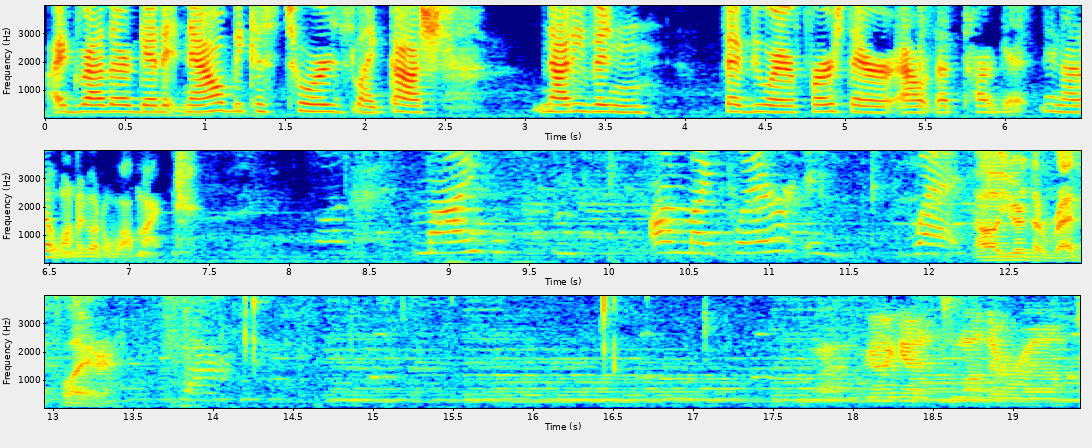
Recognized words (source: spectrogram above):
I'd rather get it now because towards like gosh, not even February 1st they're out at Target and I don't want to go to Walmart. My, on my player is red. Oh, you're the red player. Yeah. Alright, we gotta get some other, uh...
